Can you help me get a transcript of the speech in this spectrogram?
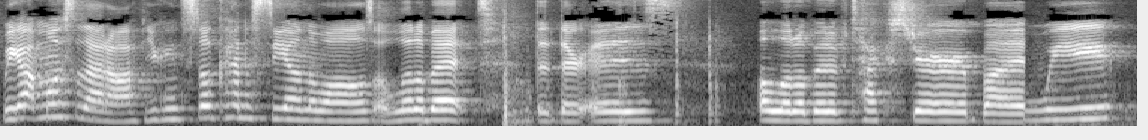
We got most of that off. You can still kind of see on the walls a little bit that there is a little bit of texture, but we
